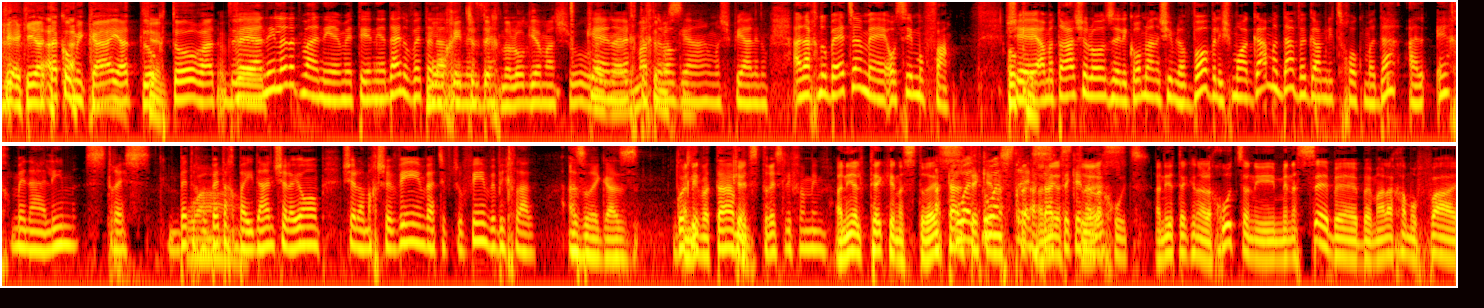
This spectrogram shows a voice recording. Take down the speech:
כי- כי אתה קומיקאי, את כן. דוקטור, את אה, ואני לא יודעת מה אני, האמת היא, אני עדיין עובדת על להבין מומחית של. טכנולוגיה משהו? כן, על איך? טכנולוגיה משפיעה עלינו. אנחנו בעצם אה, עושים מופע. אוקיי. שהמטרה שלו זה לגרום לאנשים לבוא ולשמוע גם מדע וגם לצחוק מדע על איך מנהלים סטרס. בטח. ובטח בעידן של היום, של המחשבים והצפצופים ובכלל. אז רגע, אז גוטליב, אתה כן. בסטרס לפעמים? אני על תקן הסטרס. אתה על תקן הסטרס, אתה על תקן. החוץ. אני על החוץ, אני מנסה ב- במהלך המופע אה,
